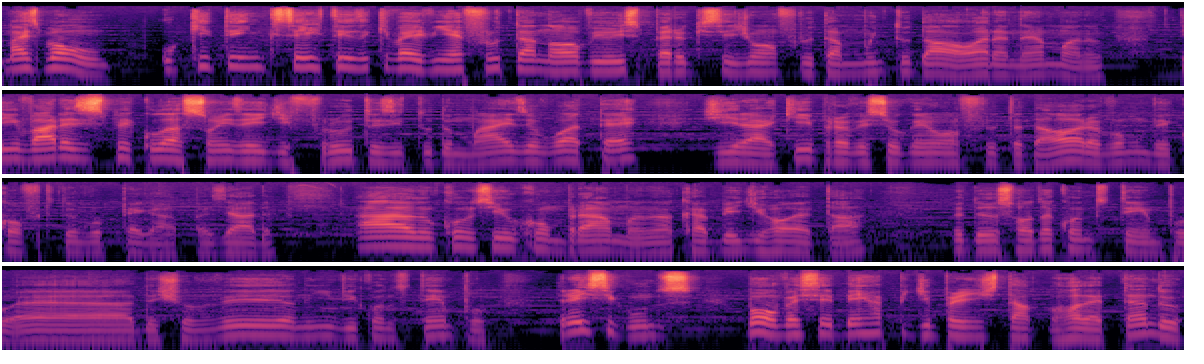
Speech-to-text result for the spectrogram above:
Mas, bom, o que tem certeza que vai vir é fruta nova e eu espero que seja uma fruta muito da hora, né, mano? Tem várias especulações aí de frutas e tudo mais. Eu vou até girar aqui pra ver se eu ganho uma fruta da hora. Vamos ver qual fruta eu vou pegar, rapaziada. Ah, eu não consigo comprar, mano. Eu acabei de roletar. Meu Deus, falta quanto tempo? É, deixa eu ver, eu nem vi quanto tempo. 3 segundos. Bom, vai ser bem rapidinho pra gente estar tá roletando.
